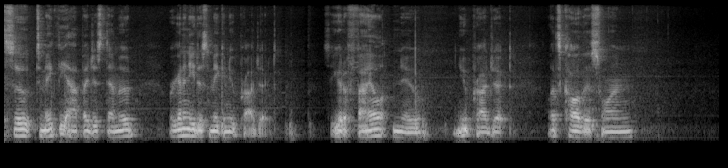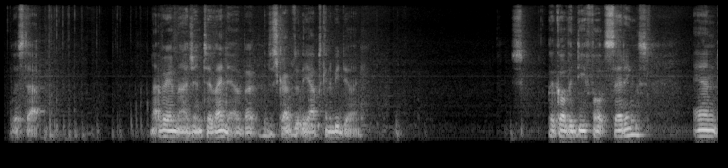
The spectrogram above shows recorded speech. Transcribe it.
so to make the app I just demoed, we're going to need to make a new project. So you go to File, New, New Project. Let's call this one List App. Not very imaginative, I know, but it describes what the app's going to be doing. Just click all the default settings, and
